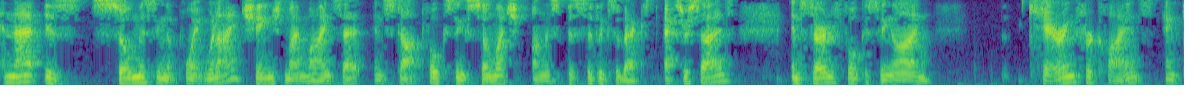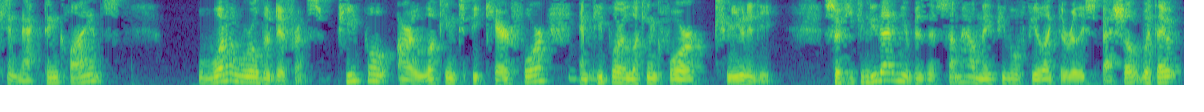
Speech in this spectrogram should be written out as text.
And that is so missing the point. When I changed my mindset and stopped focusing so much on the specifics of ex- exercise and started focusing on caring for clients and connecting clients, what a world of difference. People are looking to be cared for and mm-hmm. people are looking for community. So if you can do that in your business, somehow make people feel like they're really special without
